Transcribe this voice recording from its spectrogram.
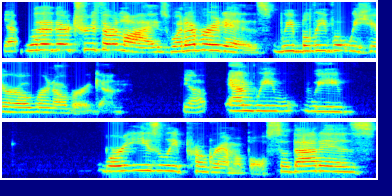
Yeah. Yep. Whether they're truth or lies, whatever it is, we believe what we hear over and over again. Yeah. And we we we're easily programmable. So that is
